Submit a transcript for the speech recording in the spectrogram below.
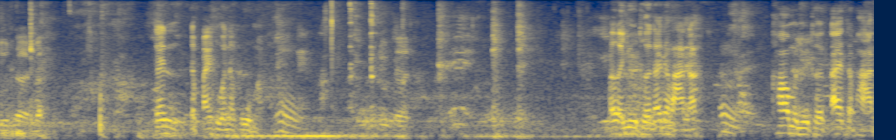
ยูเทิร์นปะ เส้นจะไปสุวรรณภูมิอะอืมยูเทิร์นเออยูเทิร์นใต้สะพานนะอืมเข้ามายูเทิร์นใต้สะพาน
